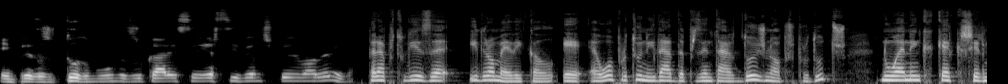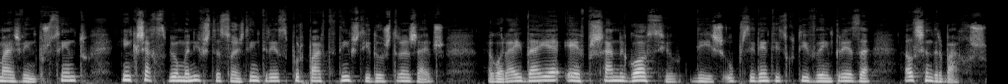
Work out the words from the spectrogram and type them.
empresas de todo o mundo a deslocarem-se a estes eventos que lá organizam. Para a portuguesa Hidromedical é a oportunidade de apresentar dois novos produtos no ano em que quer crescer mais 20% e em que já recebeu manifestações de interesse por parte de investidores estrangeiros. Agora, a ideia é fechar negócio, diz o presidente executivo da empresa, Alexandre Barros.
